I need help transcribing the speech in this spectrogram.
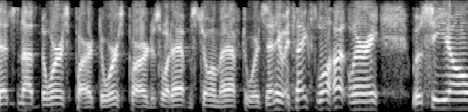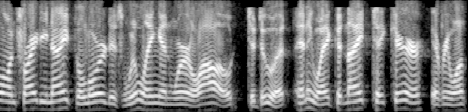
that's not the worst part. The worst part is what happens to them afterwards. Anyway, thanks a lot, Larry. We'll see you all on Friday night. The Lord is willing and we're allowed to do it. Anyway, good night. Take care, everyone.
